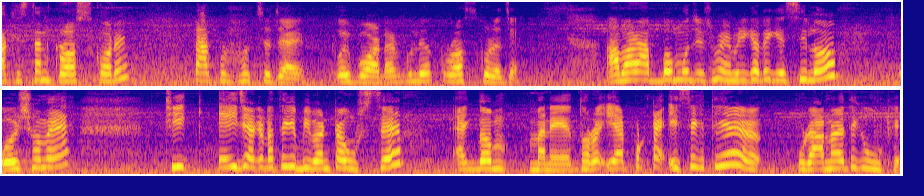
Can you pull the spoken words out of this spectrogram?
পাকিস্তান ক্রস করে, তারপর হচ্ছে যায় ওই বর্ডারগুলো ক্রস করে যায়। আমার আব্বা যে সময় আমেরিকাতে গেছিল, ওই সময় ঠিক এই জায়গাটা থেকে বিমানটা উঠছে। একদম মানে ধরো এয়ারপোর্টটা এসে থেকে রানওয়ে থেকে উঠে।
